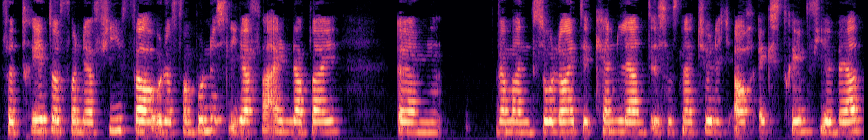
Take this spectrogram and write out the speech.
Vertreter von der FIFA oder vom Bundesliga-Verein dabei. Ähm, wenn man so Leute kennenlernt, ist es natürlich auch extrem viel wert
